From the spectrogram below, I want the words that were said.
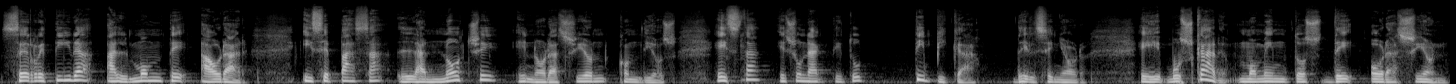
se retira al monte a orar y se pasa la noche en oración con Dios. Esta es una actitud típica del Señor, eh, buscar momentos de oración.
